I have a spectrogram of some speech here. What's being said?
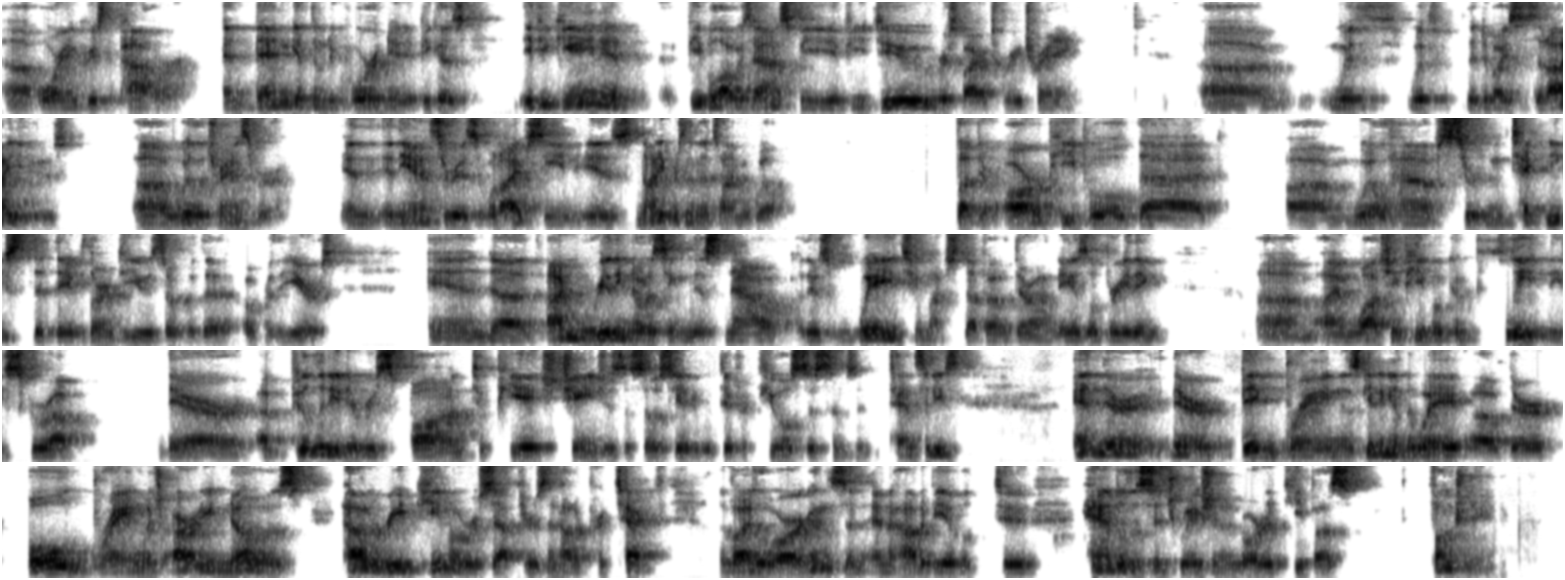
uh, or increase the power, and then get them to coordinate it. Because if you gain it, people always ask me if you do respiratory training uh, with with the devices that I use uh, will it transfer? And, and the answer is what I've seen is 90% of the time it will. But there are people that um, will have certain techniques that they've learned to use over the over the years. And uh, I'm really noticing this now. There's way too much stuff out there on nasal breathing. Um, I'm watching people completely screw up their ability to respond to pH changes associated with different fuel systems and intensities and their their big brain is getting in the way of their old brain which already knows how to read chemoreceptors and how to protect the vital organs and, and how to be able to handle the situation in order to keep us functioning.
